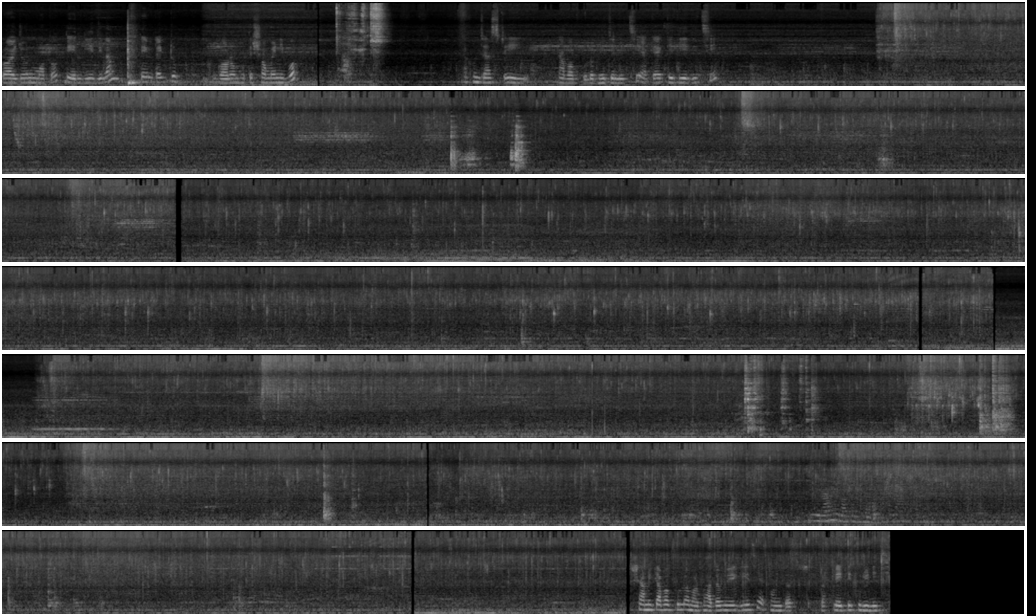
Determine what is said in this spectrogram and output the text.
প্রয়োজন মতো তেল দিয়ে দিলাম। তেলটা একটু গরম হতে সময় নিব। এখন জাস্ট এই কাবাবগুলো ভেজে নিচ্ছি একে একে দিয়ে দিচ্ছি। স্বামী কাবাবগুলো আমার ভাজা হয়ে গিয়েছে এখন জাস্ট একটা প্লেটে তুলে নিচ্ছি।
